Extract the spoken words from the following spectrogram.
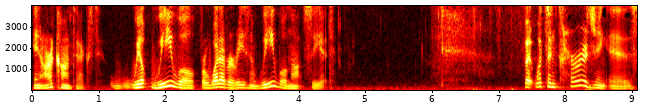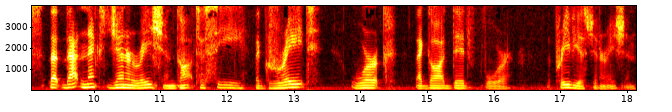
in our context. We'll, we will, for whatever reason, we will not see it. But what's encouraging is that that next generation got to see the great work that God did for the previous generation,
